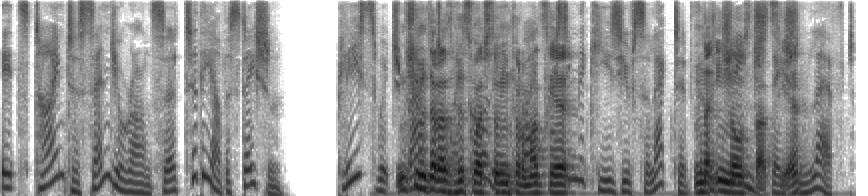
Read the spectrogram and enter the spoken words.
It's time to send your answer to the other station. Please switch Musimy back to teraz wysłać tą informację pressing the keys you've selected for na the inną change stację. station left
